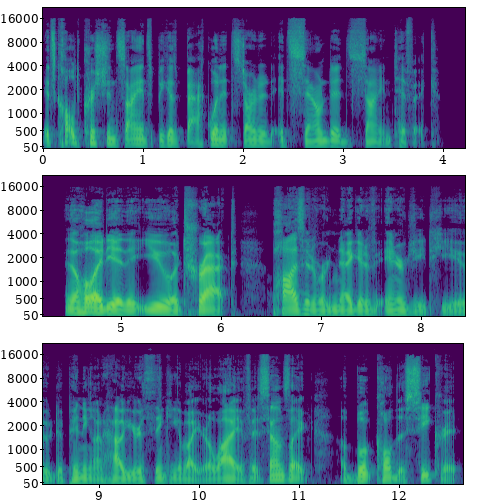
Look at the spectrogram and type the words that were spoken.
it's called Christian science because back when it started, it sounded scientific. And the whole idea that you attract positive or negative energy to you depending on how you're thinking about your life. It sounds like a book called The Secret,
